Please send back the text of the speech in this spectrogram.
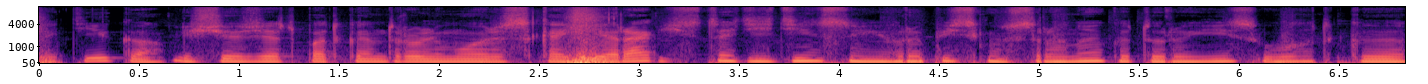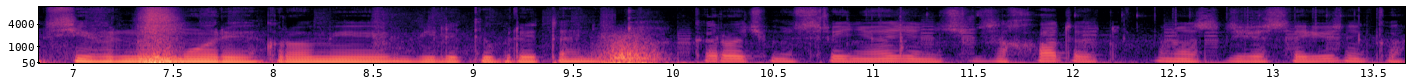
Катика, еще взять под контроль море Скагерак и стать единственной европейской страной, которая есть вот к Северному морю, кроме Великобритании. Короче, мы Среднюю Азию начали захватывать. У нас две союзника.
